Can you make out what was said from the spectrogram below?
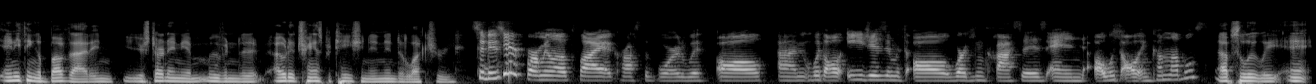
anything above that and you're starting to move into out of transportation and into luxury so does your formula apply across the board with all um, with all ages and with all working classes and all, with all income levels absolutely and,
